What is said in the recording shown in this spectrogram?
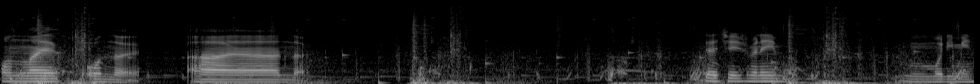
On live or no? Uh, no. Did I change my name? Mm, what do you mean?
